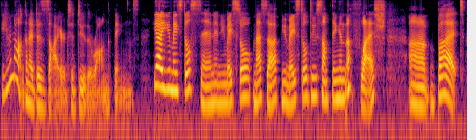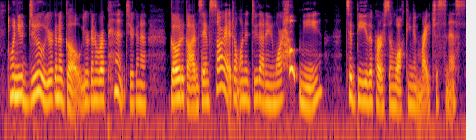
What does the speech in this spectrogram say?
you're not going to desire to do the wrong things. Yeah, you may still sin and you may still mess up. You may still do something in the flesh. Um, but when you do, you're going to go, you're going to repent, you're going to go to God and say, I'm sorry, I don't want to do that anymore. Help me to be the person walking in righteousness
